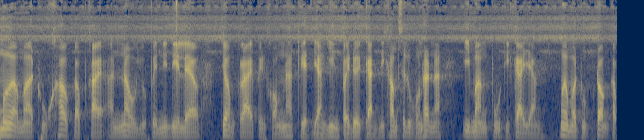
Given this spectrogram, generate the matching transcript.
เมื่อมาถูกเข้ากับกายอันเน่าอยู่เป็นนิดนี้แล้ว ย่อมกลายเป็นของน่าเกลียดอย่างยิ่งไปด้วยกัน นี่คำสรุปของท่านนะอิมังปูติกายัง เมื่อมาถูกต้องกับ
